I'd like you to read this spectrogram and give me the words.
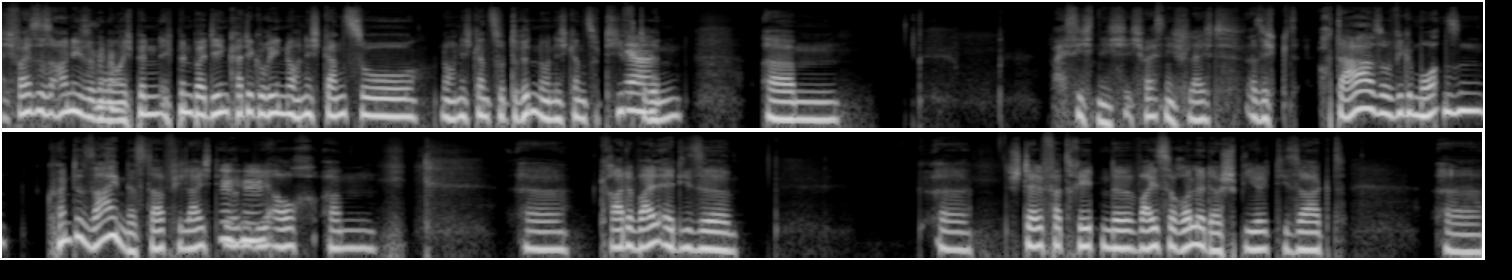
Ich weiß es auch nicht so genau. Ich bin, ich bin bei den Kategorien noch nicht ganz so, noch nicht ganz so drin, noch nicht ganz so tief ja. drin. Ähm, weiß ich nicht. Ich weiß nicht, vielleicht, also ich, auch da, so wie Mortensen, könnte sein, dass da vielleicht mhm. irgendwie auch, ähm, äh, gerade weil er diese äh, stellvertretende weiße Rolle da spielt, die sagt, äh,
